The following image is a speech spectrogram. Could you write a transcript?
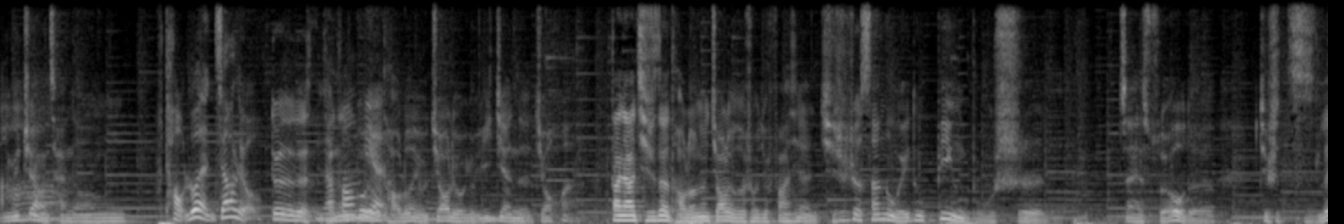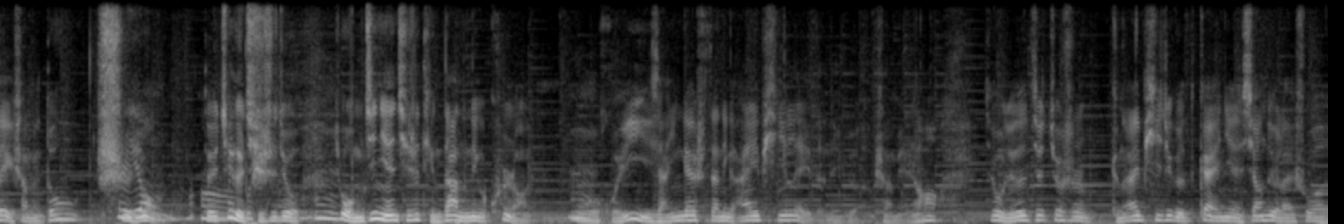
的，因为这样才能讨论交流。对对对，才能够有讨论、有交流、有意见的交换。大家其实，在讨论跟交流的时候，就发现其实这三个维度并不是在所有的。就是子类上面都适用，对这个其实就就我们今年其实挺大的那个困扰，我回忆一下，应该是在那个 IP 类的那个上面。然后，其实我觉得就就是可能 IP 这个概念相对来说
